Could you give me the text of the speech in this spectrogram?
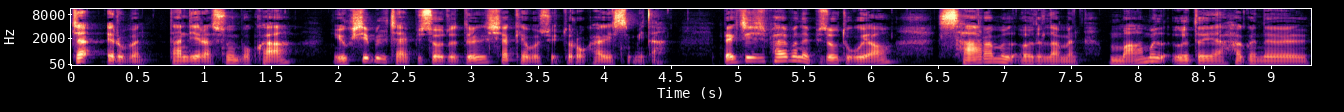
자, 여러분, 단디라 수능복화 60일차 에피소드들 시작해 볼 수 있도록 하겠습니다. 178번 에피소드고요. 사람을 얻으려면 마음을 얻어야 하거늘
